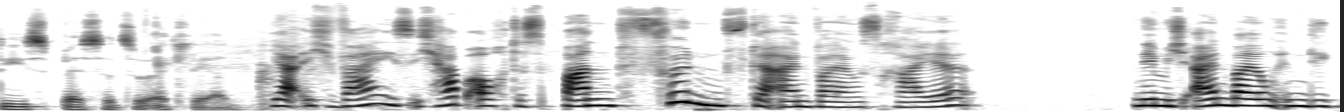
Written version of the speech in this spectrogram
dies besser zu erklären. Ja, ich weiß. Ich habe auch das Band 5 der Einweihungsreihe nämlich Einweihung in die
